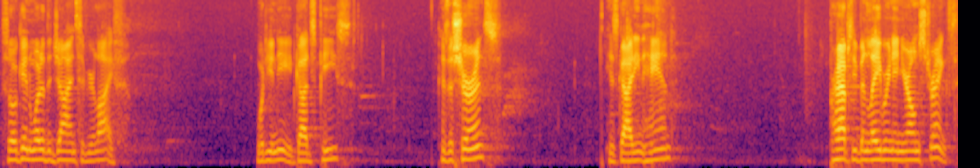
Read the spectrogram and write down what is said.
So, again, what are the giants of your life? What do you need? God's peace? His assurance? His guiding hand? Perhaps you've been laboring in your own strength.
